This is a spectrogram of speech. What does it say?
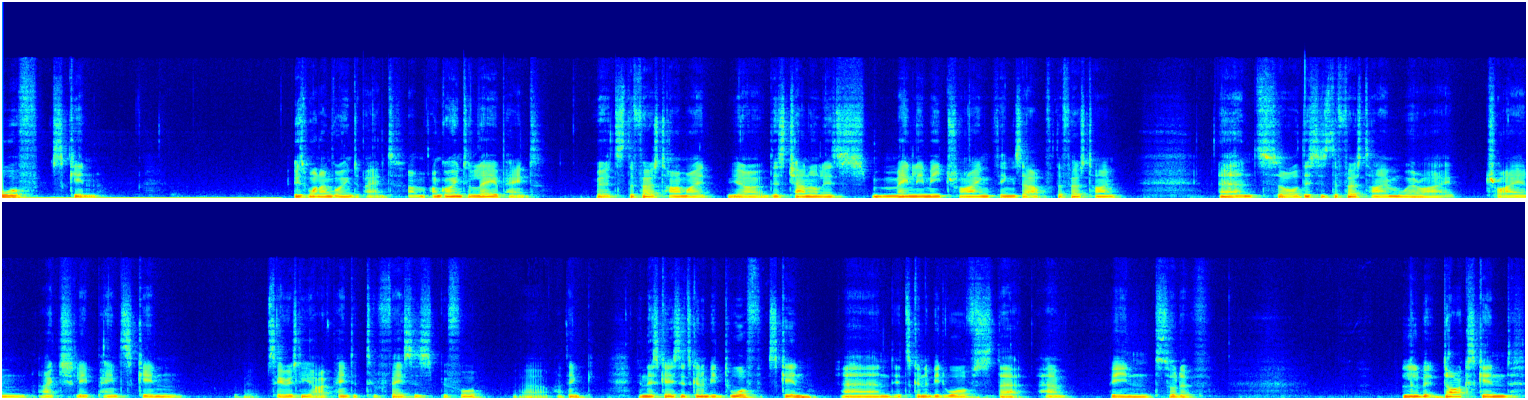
dwarf skin is what I'm going to paint. Um, I'm going to layer paint. It's the first time I, you know, this channel is mainly me trying things out for the first time. And so this is the first time where I try and actually paint skin seriously. I've painted two faces before, uh, I think. In this case, it's going to be dwarf skin, and it's going to be dwarfs that have been sort of a little bit dark skinned,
